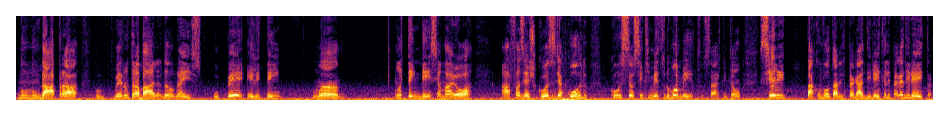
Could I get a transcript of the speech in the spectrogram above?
não, não dá pra. O P não trabalha. Não, não é isso. O P, ele tem uma, uma tendência maior a fazer as coisas de acordo com o seu sentimento do momento, certo? Então, se ele tá com vontade de pegar a direita, ele pega a direita.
